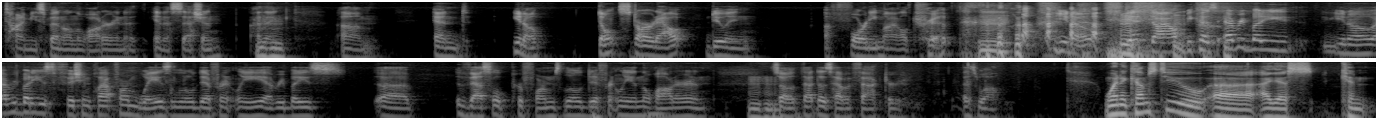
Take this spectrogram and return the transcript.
time you spend on the water in a in a session. I think, um, and you know, don't start out doing a forty mile trip. you know, get dialed because everybody, you know, everybody's fishing platform weighs a little differently. Everybody's uh, vessel performs a little differently in the water, and so that does have a factor as well. When it comes to, uh, I guess, con-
